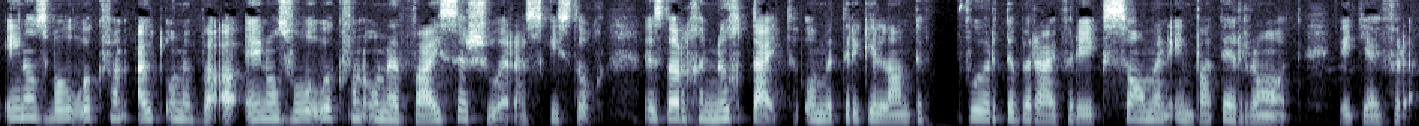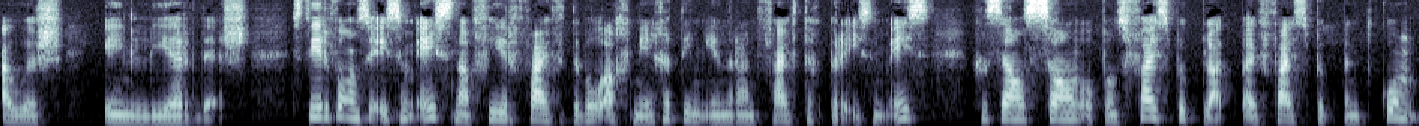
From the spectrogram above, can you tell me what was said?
En ons wil ook van oud onder en ons wil ook van onderwysers hoor, ekskuus tog. Is daar genoeg tyd om matrikulante voor te berei vir die eksamen en watter raad het jy vir ouers en leerders. Stuur vir ons 'n SMS na 4588910 R50 per SMS. Gesels saam op ons Facebookblad by facebook.com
